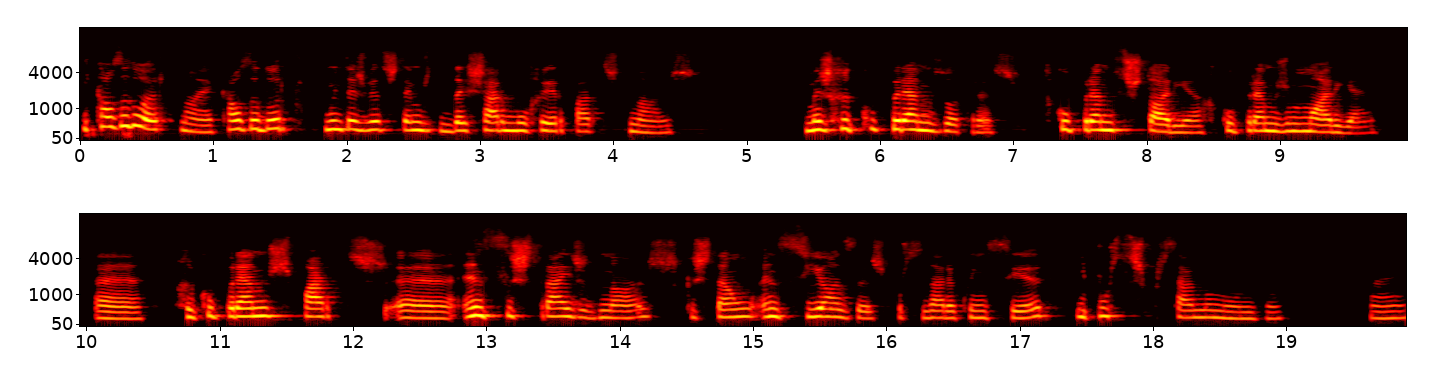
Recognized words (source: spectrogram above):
e causador, não é? Causador porque muitas vezes temos de deixar morrer partes de nós, mas recuperamos outras recuperamos história, recuperamos memória, uh, recuperamos partes uh, ancestrais de nós que estão ansiosas por se dar a conhecer e por se expressar no mundo. É?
